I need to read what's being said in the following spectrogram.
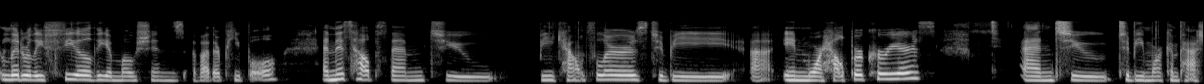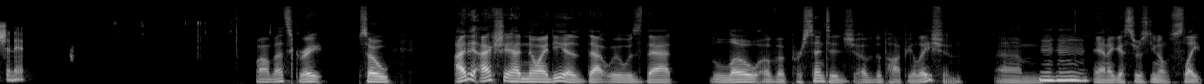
literally feel the emotions of other people. And this helps them to be counselors, to be uh, in more helper careers, and to, to be more compassionate. Wow, that's great. So I actually had no idea that it was that low of a percentage of the population. Um, Mm-hmm. and I guess there's you know slight,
